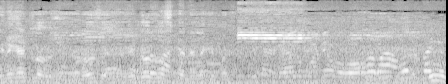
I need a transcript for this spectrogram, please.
ఎన్ని గంటలు రోజు ఎన్ని రోజులు వస్తాయి నెలకి పని పనులు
